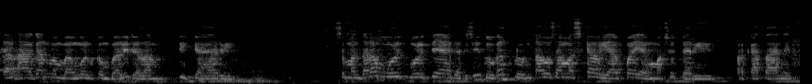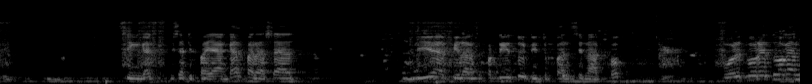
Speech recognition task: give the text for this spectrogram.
dan akan membangun kembali dalam tiga hari. Sementara murid-muridnya yang ada di situ kan belum tahu sama sekali apa yang maksud dari perkataan itu, sehingga bisa dibayangkan pada saat dia bilang seperti itu di depan sinagog, murid-murid itu akan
